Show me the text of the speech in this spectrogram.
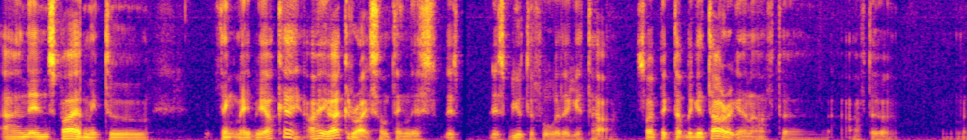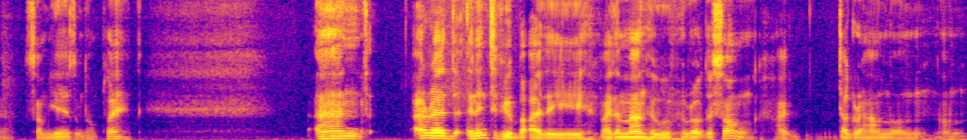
and it inspired me to think maybe, okay, I, I could write something this this this beautiful with a guitar. So I picked up the guitar again after after some years of not playing. And I read an interview by the by the man who, who wrote the song. I dug around on, on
